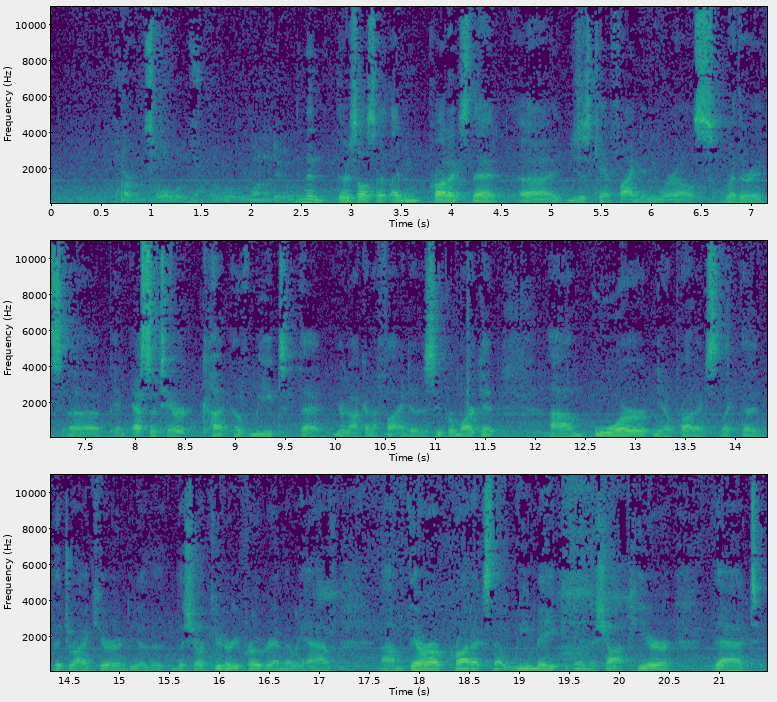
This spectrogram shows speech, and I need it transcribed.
the heart and soul of, of what we want to do. And then there's also, I mean, products that uh, you just can't find anywhere else. Whether it's uh, an esoteric cut of meat that you're not going to find at a supermarket, um, or you know, products like the the dry cured, you know, the, the charcuterie program that we have. Um, there are products that we make in the shop here that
